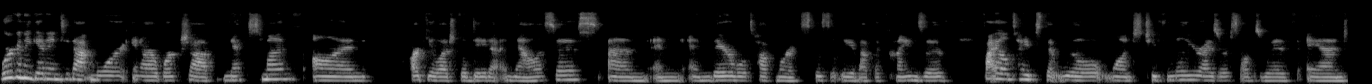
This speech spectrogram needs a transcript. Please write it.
we're going to get into that more in our workshop next month on archaeological data analysis. Um, and, and there we'll talk more explicitly about the kinds of file types that we'll want to familiarize ourselves with and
